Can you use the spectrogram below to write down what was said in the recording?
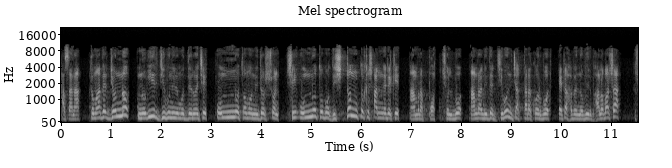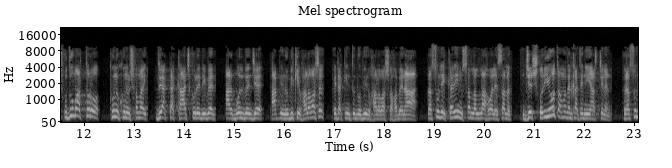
হাসানা। তোমাদের জন্য নবীর জীবনের মধ্যে রয়েছে অন্যতম নিদর্শন। সেই অন্যতম দৃষ্টান্তকে সামনে রেখে আমরা পথ চলবো, আমরা নিজের জীবনযাত্রা করব। এটা হবে নবীর ভালোবাসা। শুধুমাত্র কোনো কোনো সময় দু একটা কাজ করে নেবেন আর বলবেন যে, আপনি নবীকে ভালোবাসেন। এটা কিন্তু নবীর ভালোবাসা হবে না। রাসুল করিম সাল্লাহ সাল্লাম যে শরীয়ত আমাদের কাছে নিয়ে আসছিলেন, রাসুল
